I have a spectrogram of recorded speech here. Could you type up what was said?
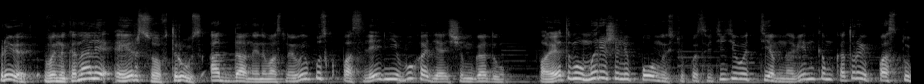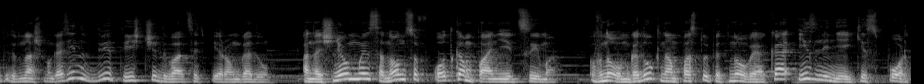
Привет! Вы на канале Airsoft Rus, а данный новостной выпуск последний в уходящем году. Поэтому мы решили полностью посвятить его тем новинкам, которые поступят в наш магазин в 2021 году. А начнем мы с анонсов от компании ЦИМА. В новом году к нам поступят новые АК из линейки Sport.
